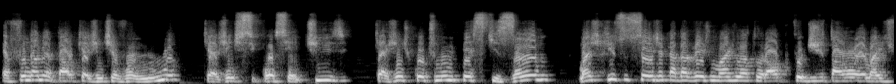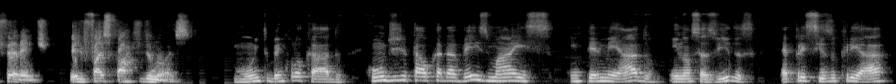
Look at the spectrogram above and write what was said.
É fundamental que a gente evolua, que a gente se conscientize, que a gente continue pesquisando, mas que isso seja cada vez mais natural, porque o digital não é mais diferente. Ele faz parte de nós. Muito bem colocado. Com o digital cada vez mais impermeado em nossas vidas, é preciso criar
